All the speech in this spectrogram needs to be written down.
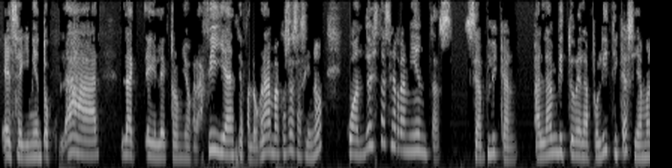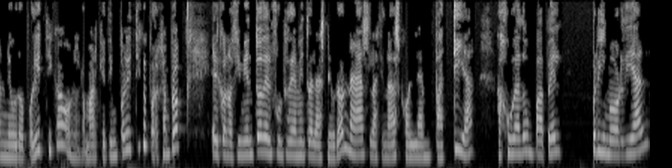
el seguimiento ocular, la electromiografía, encefalograma, cosas así, ¿no? Cuando estas herramientas se aplican al ámbito de la política, se llaman neuropolítica o neuromarketing político, y por ejemplo, el conocimiento del funcionamiento de las neuronas relacionadas con la empatía ha jugado un papel primordial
